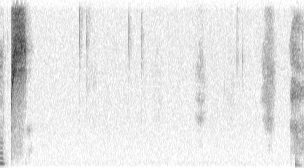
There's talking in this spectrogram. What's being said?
oops อ้าว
